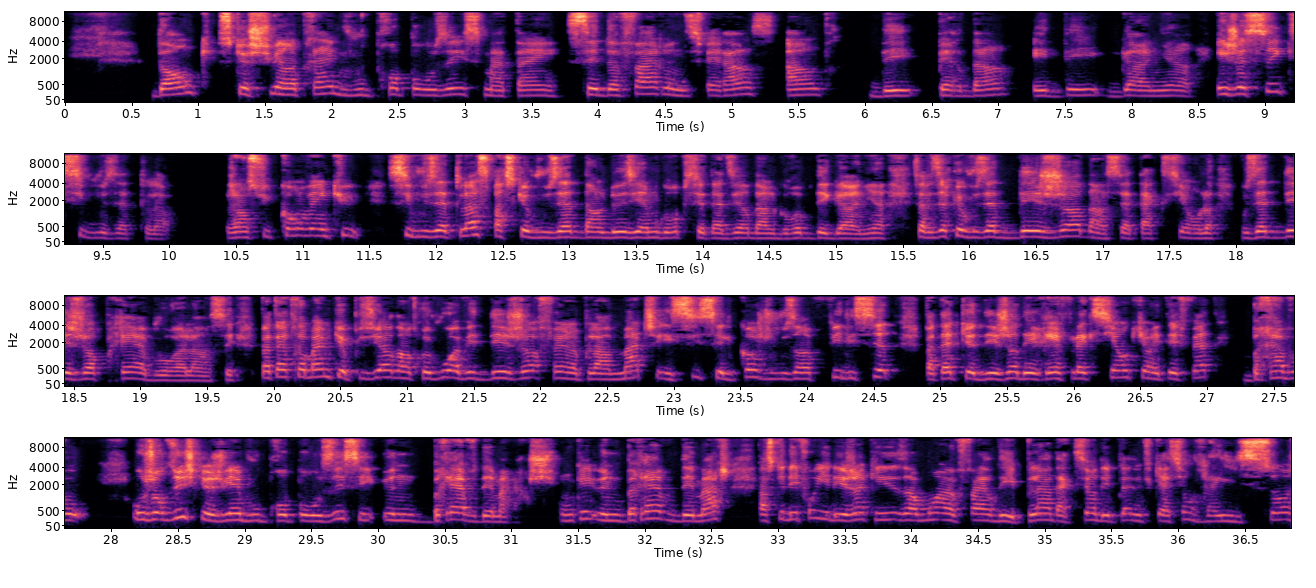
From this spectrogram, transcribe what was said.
Donc, ce que je suis en train de vous proposer ce matin, c'est de faire une différence entre des perdants et des gagnants. Et je sais que si vous êtes là, J'en suis convaincu. Si vous êtes là, c'est parce que vous êtes dans le deuxième groupe, c'est-à-dire dans le groupe des gagnants. Ça veut dire que vous êtes déjà dans cette action-là. Vous êtes déjà prêt à vous relancer. Peut-être même que plusieurs d'entre vous avez déjà fait un plan de match et si c'est le cas, je vous en félicite. Peut-être qu'il y a déjà des réflexions qui ont été faites. Bravo. Aujourd'hui, ce que je viens vous proposer, c'est une brève démarche. OK? Une brève démarche parce que des fois, il y a des gens qui disent à ah, moi faire des plans d'action, des planifications, j'ai ça,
